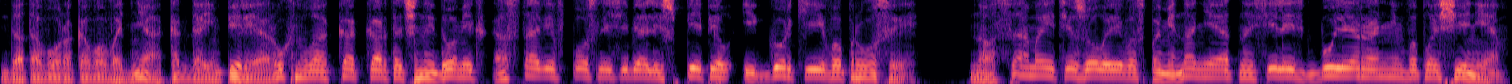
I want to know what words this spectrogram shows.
До того рокового дня, когда империя рухнула, как карточный домик, оставив после себя лишь пепел и горькие вопросы. Но самые тяжелые воспоминания относились к более ранним воплощениям.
